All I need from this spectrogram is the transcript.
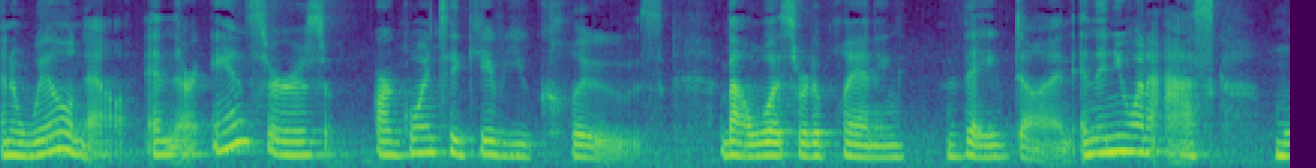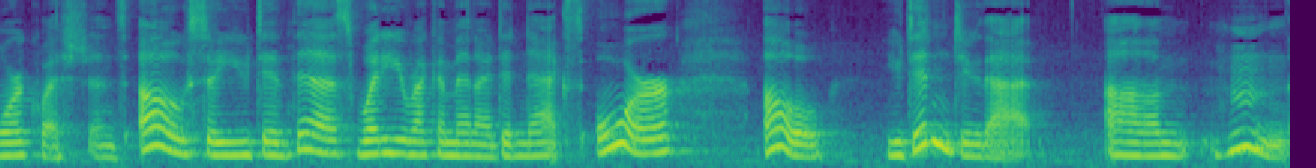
and a will now? And their answers are going to give you clues about what sort of planning they've done. And then you want to ask more questions. Oh, so you did this. What do you recommend I did next? Or, oh, you didn't do that. Um, hmm,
